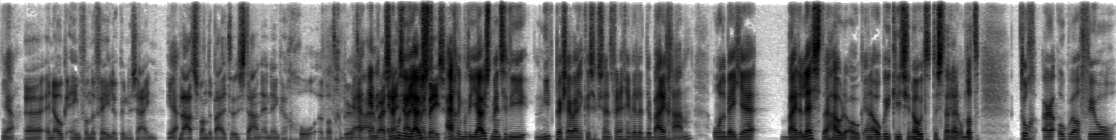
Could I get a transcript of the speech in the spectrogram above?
Ja, Eh, en ook een van de velen kunnen zijn. In Ja. plaats van erbuiten staan en denken, goh, eh, wat gebeurt Ja, daar? En, en, waar en zijn ze eigenlijk juist, mee bezig? eigenlijk moeten juist mensen die niet per se bij de christelijke studentenvereniging willen, erbij gaan. Om het een beetje bij de les te houden ook. En ook die kritische noot te stellen. Omdat toch er ook wel veel...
